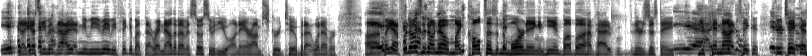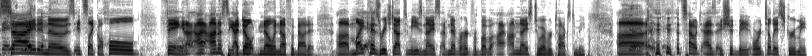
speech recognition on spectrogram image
yeah. I guess even now, I mean, you made me think about that. Right now that I've associated with you on air, I'm screwed too. But I, whatever. Uh, but yeah, for those who don't know, Mike Calta's in the morning, and he and Bubba have had. There's just a. Yeah, you cannot you take a. You take a side in those, it's like a whole thing. And I, I, honestly, I don't know enough about it. Uh, Mike yeah. has reached out to me. He's nice. I've never heard from Bubba. I, am nice to whoever talks to me. Uh, sure. that's how it as it should be, or until they screw me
